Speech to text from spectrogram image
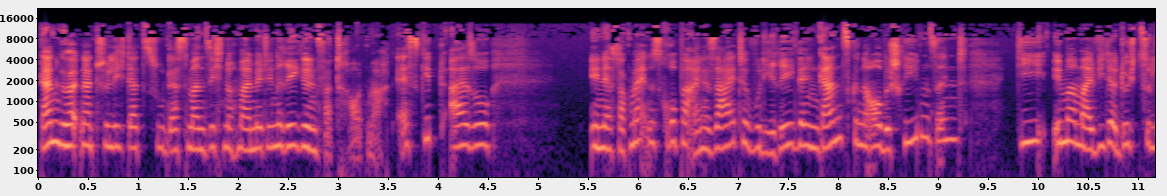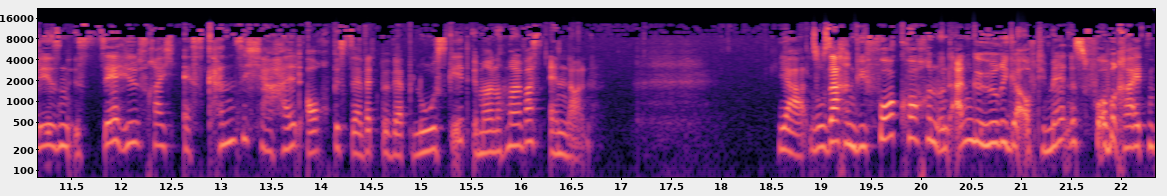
Dann gehört natürlich dazu, dass man sich nochmal mit den Regeln vertraut macht. Es gibt also in der Stock Madness Gruppe eine Seite, wo die Regeln ganz genau beschrieben sind. Die immer mal wieder durchzulesen ist sehr hilfreich. Es kann sich ja halt auch, bis der Wettbewerb losgeht, immer noch mal was ändern. Ja, so Sachen wie Vorkochen und Angehörige auf die Madness vorbereiten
